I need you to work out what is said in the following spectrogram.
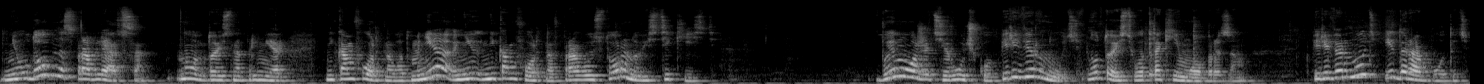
неудобно справляться, ну, то есть, например, некомфортно, вот мне некомфортно в правую сторону вести кисть, вы можете ручку перевернуть, ну, то есть вот таким образом. Перевернуть и доработать.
